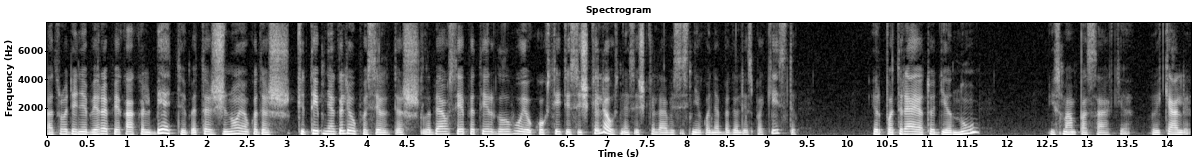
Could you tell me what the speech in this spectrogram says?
atrodė nebėra apie ką kalbėti, bet aš žinojau, kad aš kitaip negalėjau pasielgti. Aš labiausiai apie tai ir galvojau, koks tėtis iškeliaus, nes iškeliavęs jis nieko nebegalės pakeisti. Ir po trejato dienų jis man pasakė, vaikeli,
